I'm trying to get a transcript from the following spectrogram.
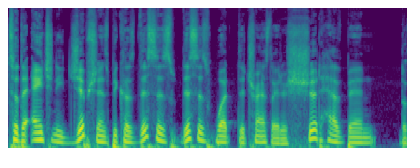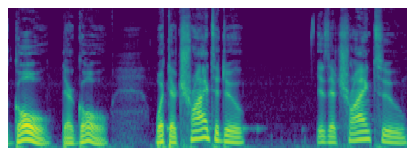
to the ancient Egyptians because this is this is what the translators should have been the goal, their goal. What they're trying to do is they're trying to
